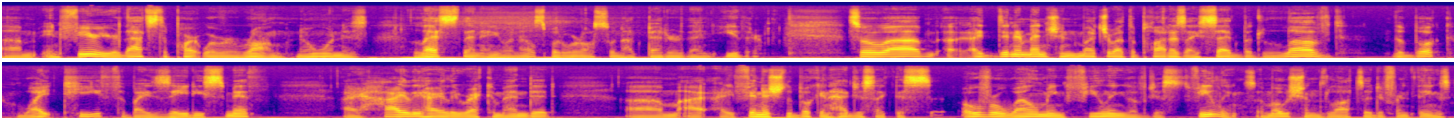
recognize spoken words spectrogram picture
um, inferior, that's the part where we're wrong. No one is less than anyone else, but we're also not better than either. So um, I didn't mention much about the plot, as I said, but loved the book White Teeth by Zadie Smith. I highly, highly recommend it. Um, I, I, finished the book and had just like this overwhelming feeling of just feelings, emotions, lots of different things.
